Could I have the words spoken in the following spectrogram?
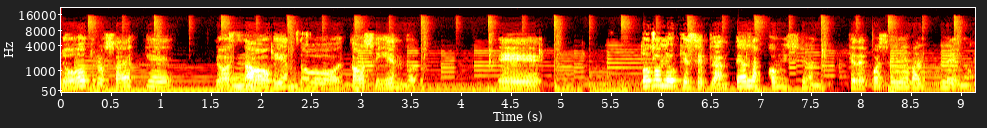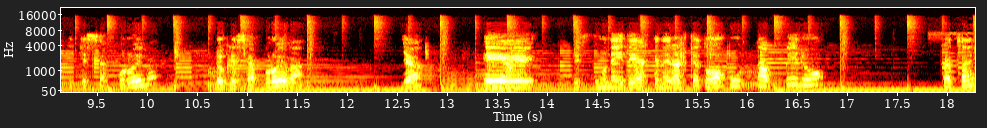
lo otro, ¿sabes qué? Lo he Mm. estado viendo, he estado siguiéndolo. Eh, todo lo que se plantea en las comisiones, que después se lleva al pleno y que se aprueba, lo que se aprueba, ¿ya? Eh, es una idea general que a todos gusta, pero, ¿cachai?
